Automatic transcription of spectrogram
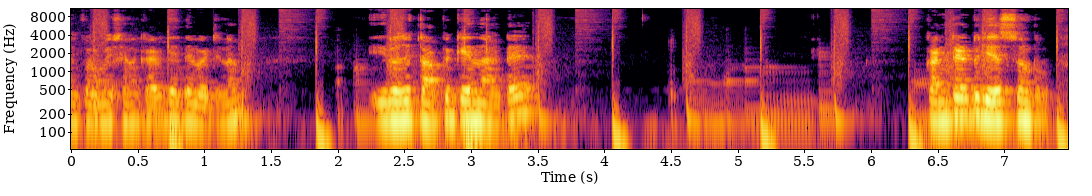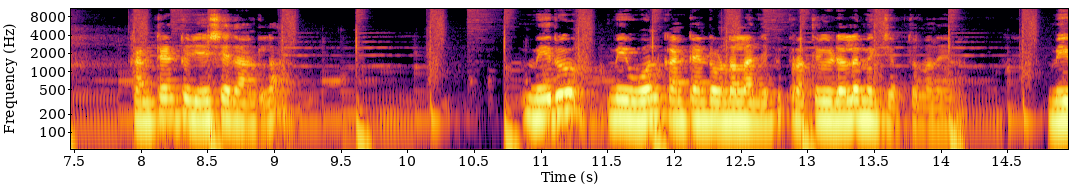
ఇన్ఫర్మేషన్ కాడికి అయితే పెట్టినాం. ఈరోజు టాపిక్ ఏంటంటే కంటెంట్ చేస్తుండ్రు. కంటెంట్ చేసే దాంట్లో మీరు మీ ఓన్ కంటెంట్ ఉండాలని చెప్పి ప్రతి వీడియోలో మీకు చెప్తున్నా నేను. మీ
